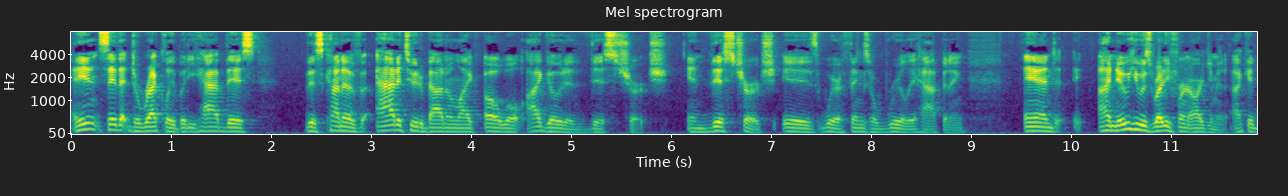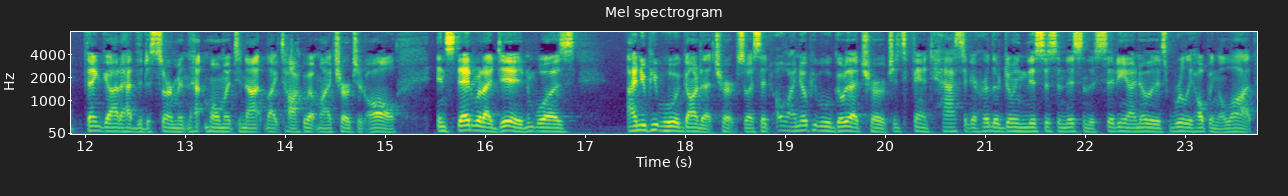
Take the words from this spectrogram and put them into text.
And he didn't say that directly, but he had this this kind of attitude about him like, "Oh, well, I go to this church, and this church is where things are really happening." And I knew he was ready for an argument. I could thank God I had the discernment in that moment to not like talk about my church at all. Instead, what I did was I knew people who had gone to that church. So I said, Oh, I know people who go to that church. It's fantastic. I heard they're doing this, this, and this in the city. I know that it's really helping a lot.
